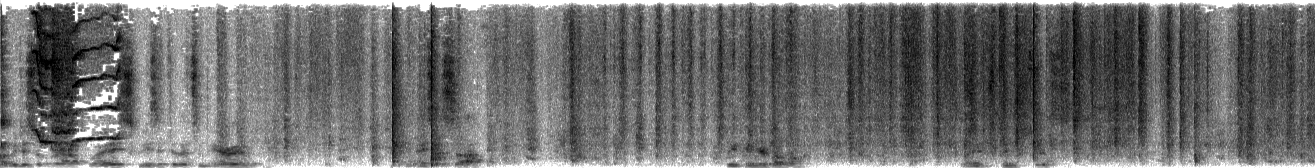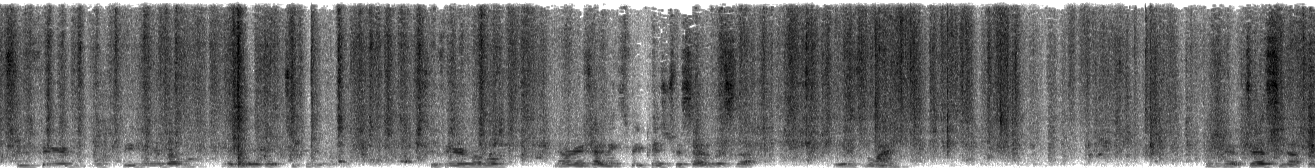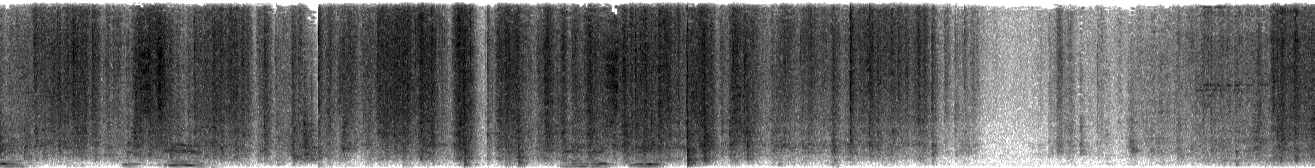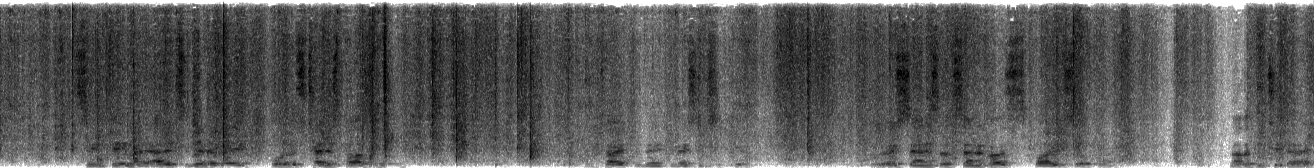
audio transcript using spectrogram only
probably just over halfway. Squeeze it to let some air in. Nice and soft. Three finger bubble. One inch pinch twist. Two finger, three finger bubble. Okay, okay, two finger bubble. Two finger bubble. Now we're going to try to make three pinch twists out of this left. There's one. We have just enough in. There's two. And there's three. Same thing, I add it to the leg, pull it as tight as possible, and tie it to make it nice and secure. So there's Santa, Santa Claus' body so far. Not looking too bad.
